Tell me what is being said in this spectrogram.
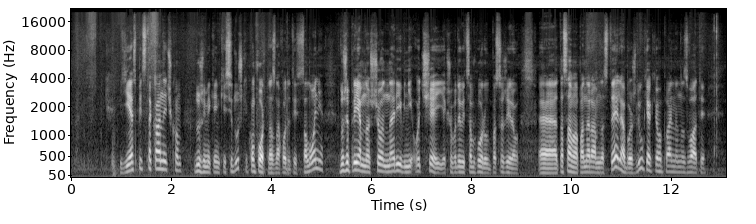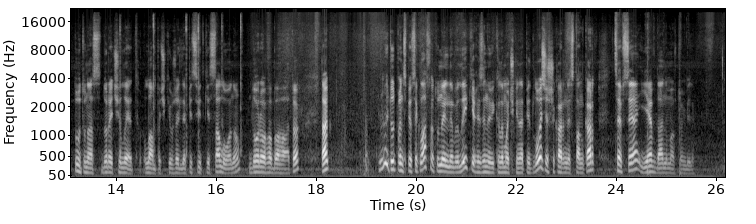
є з підстаканничком, дуже м'якенькі сідушки, комфортно знаходитись в салоні. Дуже приємно, що на рівні очей, якщо подивитися вгору пасажирів, е, та сама панорамна стеля або ж люк, як його правильно назвати. Тут у нас, до речі, LED лампочки вже для підсвітки салону. Дорого багато. Так? Ну і тут, в принципі, все класно, тунель невеликий, резинові килимочки на підлозі, шикарний стан карт. Це все є в даному автомобілі.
